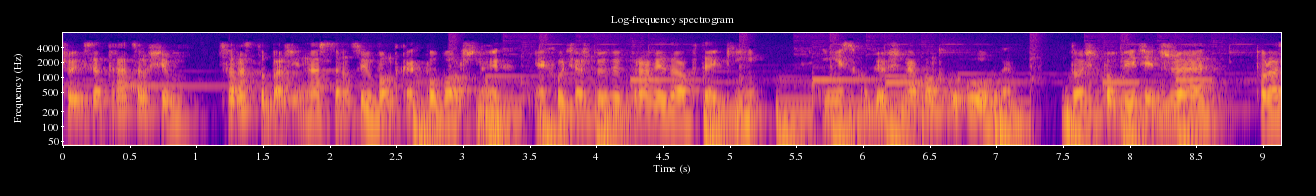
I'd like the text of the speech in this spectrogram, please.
człowiek zatracał się w coraz to bardziej narastających wątkach pobocznych, jak chociażby wyprawie do apteki i nie skupiał się na wątku głównym. Dość powiedzieć, że po raz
